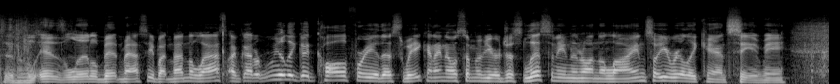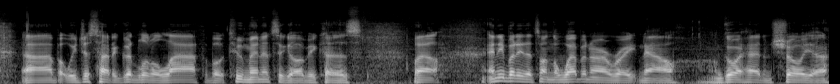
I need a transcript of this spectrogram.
This is a little bit messy, but nonetheless, I've got a really good call for you this week. And I know some of you are just listening and on the line, so you really can't see me. Uh, but we just had a good little laugh about two minutes ago because, well, anybody that's on the webinar right now, I'll go ahead and show you.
